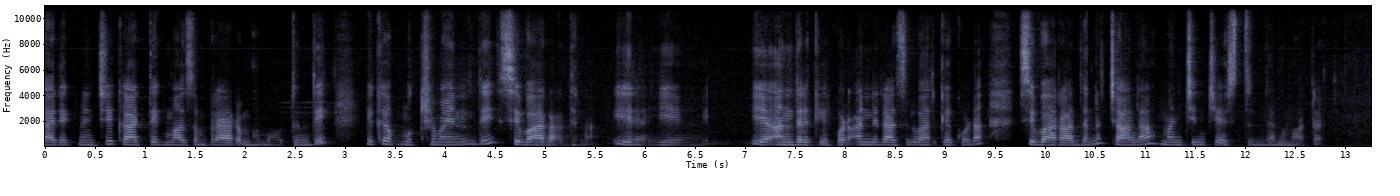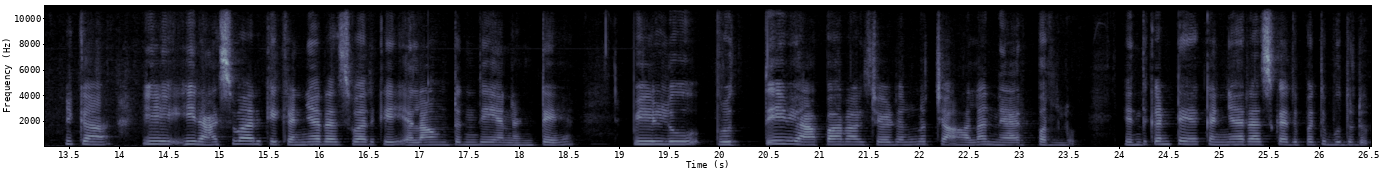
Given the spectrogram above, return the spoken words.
తారీఖు నుంచి కార్తీక మాసం ప్రారంభమవుతుంది. ఇక ముఖ్యమైనది శివారాధన. ఈ ఈ అందరికీ కూడా అన్ని రాశుల వారికి కూడా శివారాధన చాలా మంచిని చేస్తుంది అనమాట ఇక ఈ ఈ రాశి వారికి కన్యా రాశి వారికి ఎలా ఉంటుంది అని అంటే వీళ్ళు వృత్తి వ్యాపారాలు చేయడంలో చాలా నేర్పరులు. ఎందుకంటే కన్యారాశికి అధిపతి బుధుడు.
